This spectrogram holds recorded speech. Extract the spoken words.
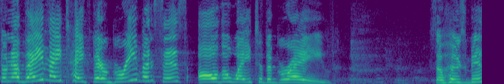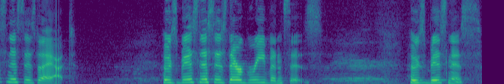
So now they may take their grievances all the way to the grave. So whose business is that? Whose business is their grievances? Whose business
